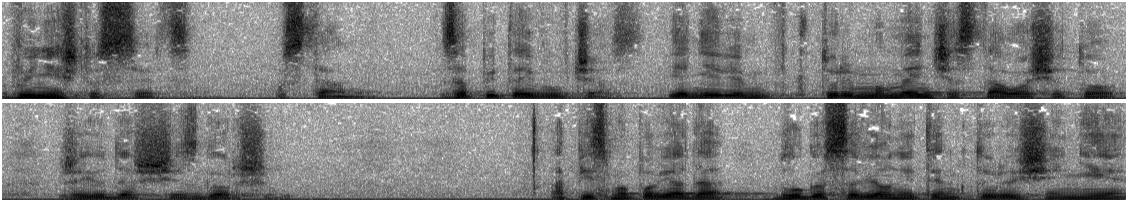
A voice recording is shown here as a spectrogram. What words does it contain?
wynieść to z serca, ustami. Zapytaj wówczas. Ja nie wiem, w którym momencie stało się to, że Judasz się zgorszył. A Pismo powiada, błogosławiony ten, który się nie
